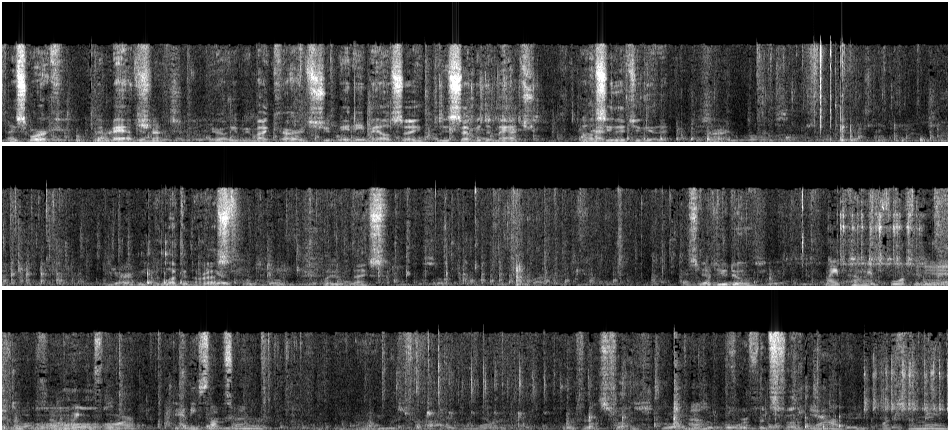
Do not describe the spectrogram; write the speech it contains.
Nice work. Good right, match. good match. Here, I'll give you my card. Shoot me an email saying, please send me the match, and I'll see that you get it. All right. Good luck in the rest. Play it nice. So what are you doing? My opponent forfeited, so I'm waiting oh. for Danny Sussman. Forfeit's fun. Huh? Forfeit's fun. Yeah, works for me.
